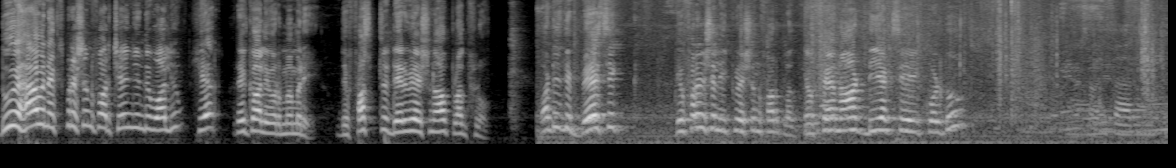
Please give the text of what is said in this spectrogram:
Do you have an expression for change in the volume? Here recall your memory, the first derivation of plug flow. What is the basic differential equation for plug flow? F A naught dx A equal to minus R into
